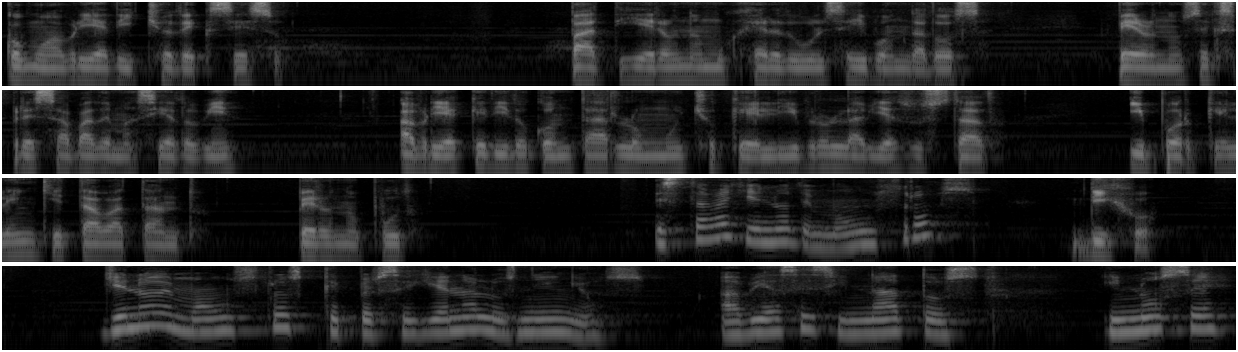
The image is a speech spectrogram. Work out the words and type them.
como habría dicho de exceso. Patty era una mujer dulce y bondadosa, pero no se expresaba demasiado bien. Habría querido contar lo mucho que el libro la había asustado y por qué le inquietaba tanto, pero no pudo. ¿Estaba lleno de monstruos? dijo. Lleno de monstruos que perseguían a los niños. Había asesinatos, y no sé,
